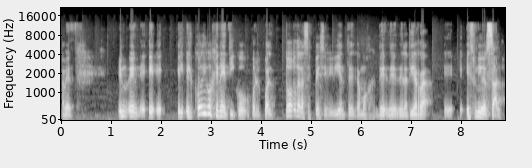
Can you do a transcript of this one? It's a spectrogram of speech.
A ver, eh, eh, el, código genético por el cual todas las especies vivientes, digamos, de, la Tierra eh, es universal.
